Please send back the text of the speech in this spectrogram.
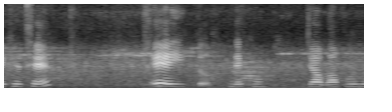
রেখেছে। এই তো, দেখুন, জবা ফুল।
